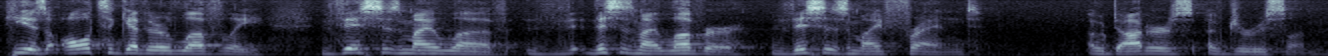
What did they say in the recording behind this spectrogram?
He is altogether lovely. This is my love. Th- this is my lover. This is my friend, O daughters of Jerusalem.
